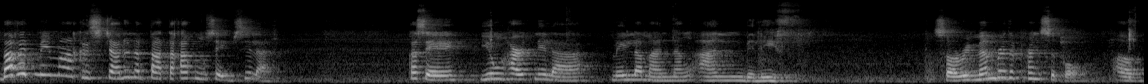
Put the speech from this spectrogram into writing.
Bakit may mga Kristiyano nagtataka kung save sila? Kasi yung heart nila may laman ng unbelief. So remember the principle of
